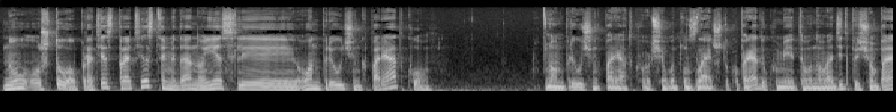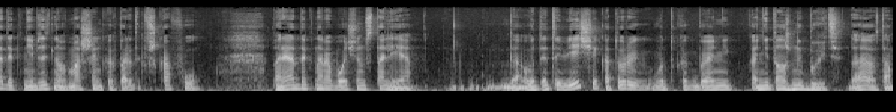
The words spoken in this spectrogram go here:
ну что, протест протестами, да, но если он приучен к порядку, он приучен к порядку вообще. Вот он знает, что такое порядок, умеет его наводить. Причем порядок не обязательно в машинках, порядок в шкафу, порядок на рабочем столе. Да, вот это вещи, которые вот как бы они, они должны быть, да, там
